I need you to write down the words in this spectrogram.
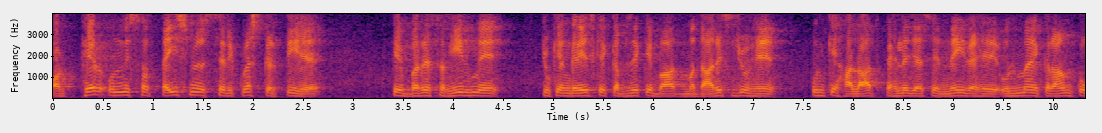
और फिर 1923 में उससे रिक्वेस्ट करती है कि बर सग़ीर में क्योंकि अंग्रेज़ के कब्ज़े के बाद मदारस जो हैं, उनके हालात पहले जैसे नहीं रहे। कराम को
